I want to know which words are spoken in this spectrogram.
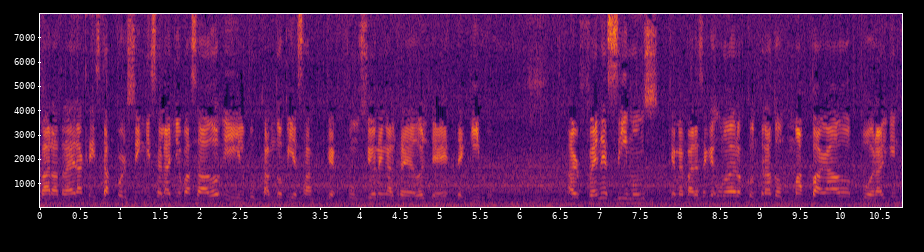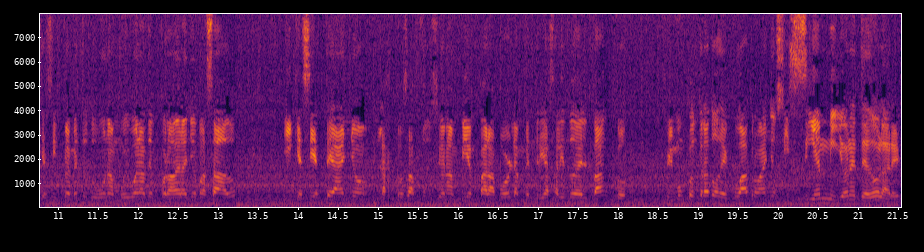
para traer a Kristaps Porzingis el año pasado y ir buscando piezas que funcionen alrededor de este equipo. Arfene Simmons, que me parece que es uno de los contratos más pagados por alguien que simplemente tuvo una muy buena temporada el año pasado y que si este año las cosas funcionan bien para Portland vendría saliendo del banco. Firma un contrato de 4 años y 100 millones de dólares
